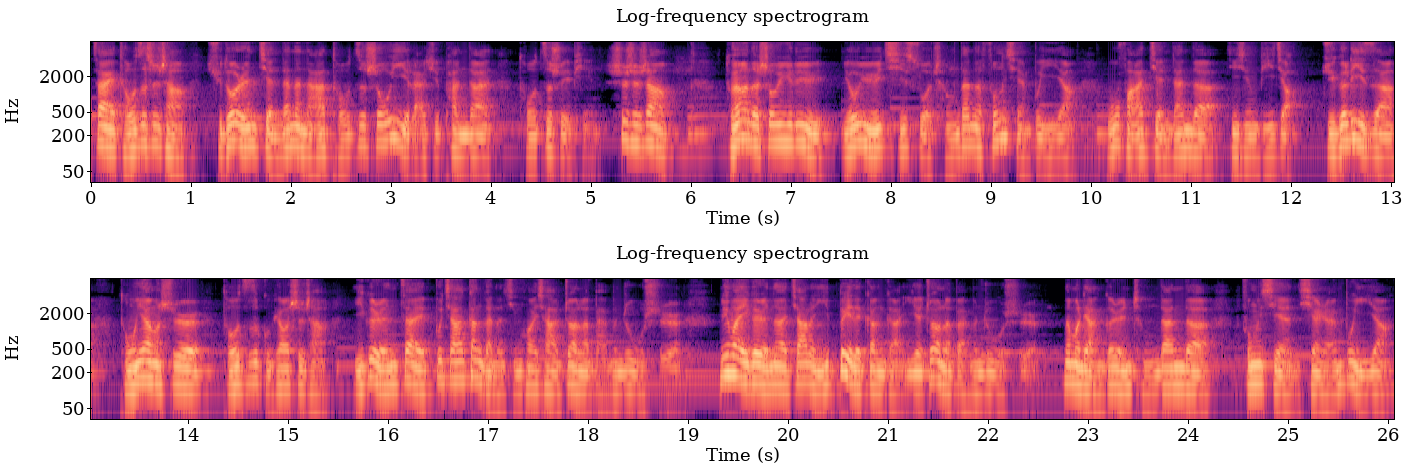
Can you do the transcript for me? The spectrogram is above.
在投资市场，许多人简单的拿投资收益来去判断投资水平。事实上，同样的收益率，由于其所承担的风险不一样，无法简单的进行比较。举个例子啊，同样是投资股票市场，一个人在不加杠杆的情况下赚了百分之五十，另外一个人呢加了一倍的杠杆也赚了百分之五十，那么两个人承担的风险显然不一样。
